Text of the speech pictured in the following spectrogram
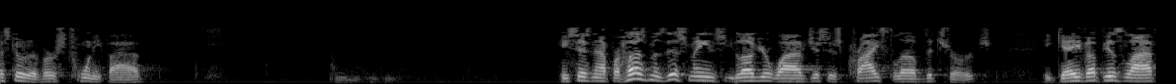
Let's go to verse 25. He says, Now for husbands, this means you love your wives just as Christ loved the church. He gave up his life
